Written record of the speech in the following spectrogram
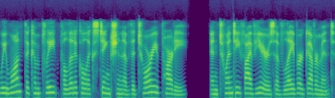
We want the complete political extinction of the Tory party, and 25 years of Labour government.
